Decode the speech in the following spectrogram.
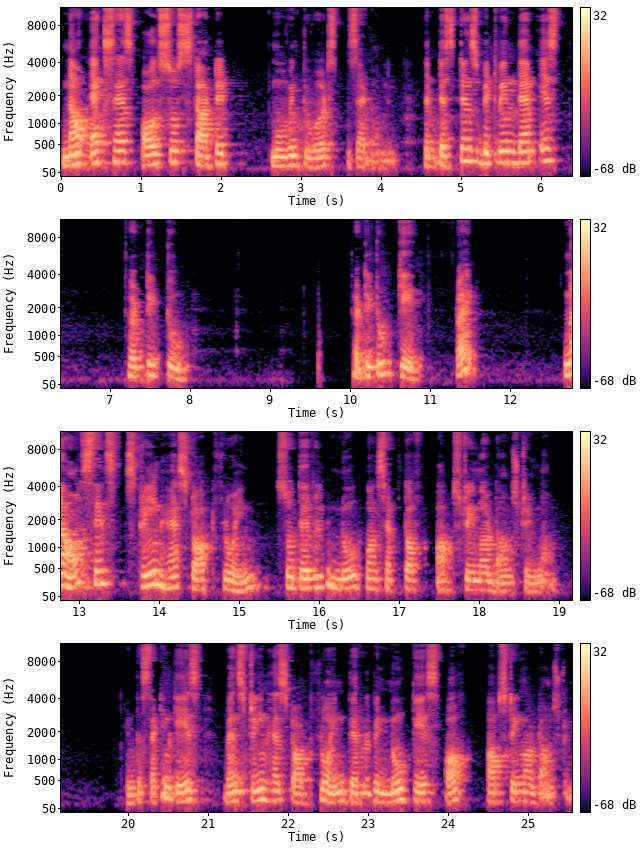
Now x has also started moving towards z only. The distance between them is 32. 32k, right? Now, since stream has stopped flowing, so there will be no concept of upstream or downstream now. In the second case, when stream has stopped flowing, there will be no case of upstream or downstream.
